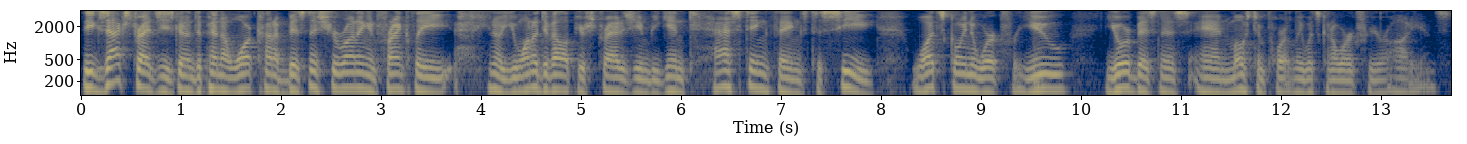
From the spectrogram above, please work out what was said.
the exact strategy is going to depend on what kind of business you're running. And frankly, you know, you want to develop your strategy and begin testing things to see what's going to work for you, your business, and most importantly, what's going to work for your audience.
